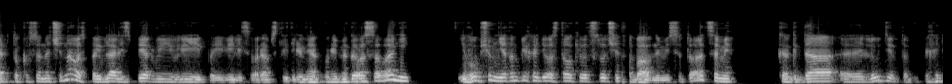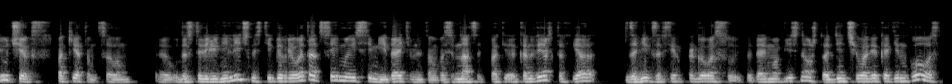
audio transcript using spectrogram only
это только все начиналось, появлялись первые евреи, появились в арабских деревнях во время голосований, и, в общем, мне там приходилось сталкиваться с очень забавными ситуациями когда э, люди, там, приходил человек с пакетом целым э, удостоверения личности и говорил, это от всей моей семьи, дайте мне там 18 конвертов, я за них за всех проголосую. Когда я ему объяснял, что один человек, один голос,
